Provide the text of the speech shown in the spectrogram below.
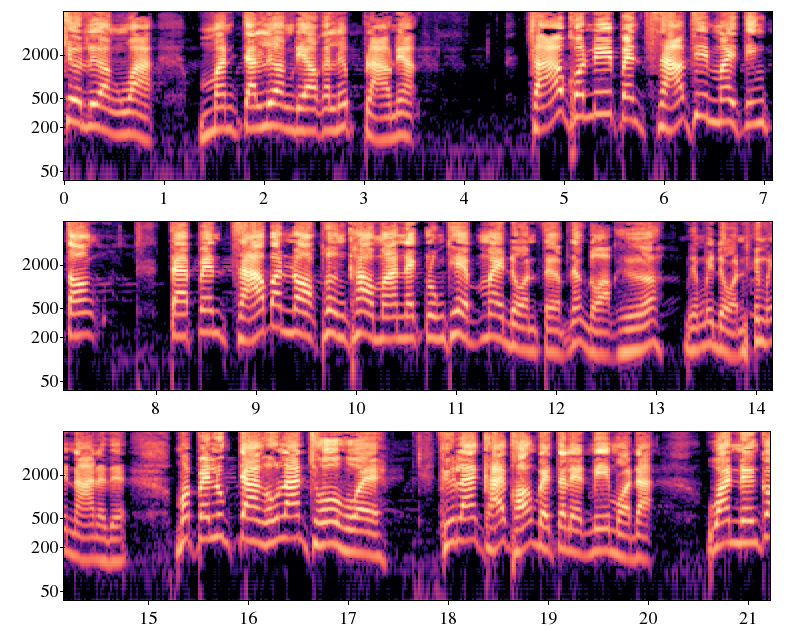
ชื่อเรื่องว่า มันจะเรื่องเดียวกันหรือเปล่าเนี่ย สาวคนนี้เป็นสาวที่ไม่ติงตอง แต่เป็นสาวบ้านนอกเพิ่งเข้ามาในกรุงเทพไม่โดนเติบนักดอกเหือยังไม่โดนยังไม่นานนะเจ๊มาเป็นลูกจ้างของร้านโชว์หวย คือร้านขายของเบตเตอร์เลดมีหมดอะ วันหนึ่งก็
